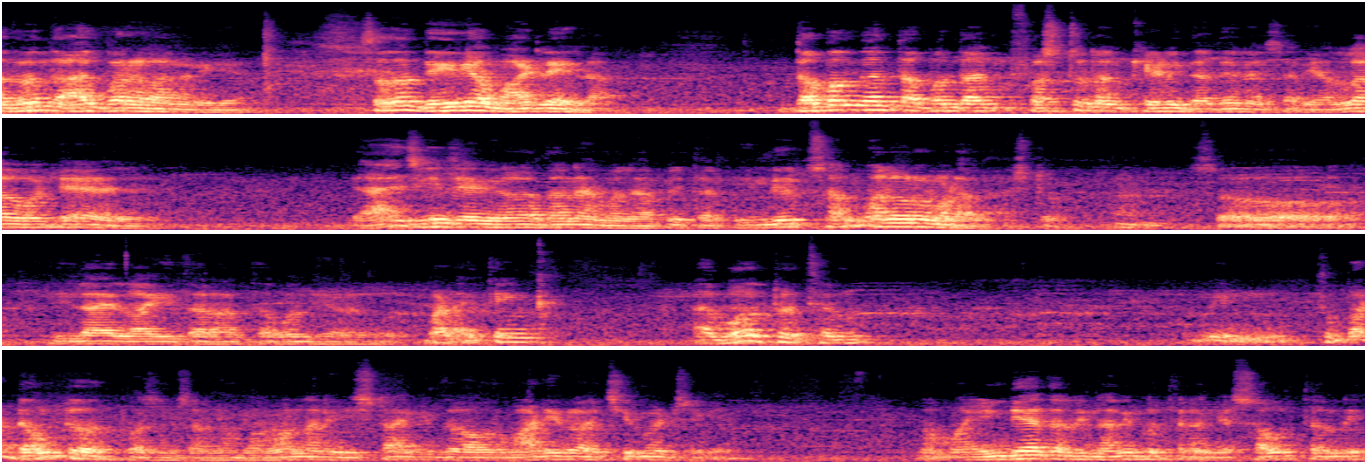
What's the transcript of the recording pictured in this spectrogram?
ಅದೊಂದು ಆಗಿ ಬರಲ್ಲ ನನಗೆ. ಸೊ ಅದೊಂದು ಧೈರ್ಯ ಮಾಡಲೇ ಇಲ್ಲ. ದಬಂಗ್ ಅಂತ ಬಂದಾಗ ಫಸ್ಟ್ ನಾನು ಕೇಳಿದ್ದು ಅದೇನೇ ಸರ್ ಎಲ್ಲ ಓಕೆ. ಡ್ಯಾನ್ಸ್ ಗೀನ್ಸ್ ಏನು ಇರಲ್ಲ ತಾನೇ ಆಮೇಲೆ ಅಪ್ಪಿ ತಪ್ಪಿ ಇಲ್ಲಿ ಸನ್ಮಾನವರು ಮಾಡಲ್ಲ ಅಷ್ಟು. ಸೊ ಇಲ್ಲ ಇಲ್ಲ, ಈ ಥರ ಅಂತ ಒಂದು ಹೇಳೋದು. But I think I work with him mean ತುಂಬ down to person sir number one ನನಗೆ ಇಷ್ಟ ಆಗಿದ್ದು ಅವ್ರು ಮಾಡಿರೋ ಅಚೀವ್ಮೆಂಟ್ಸಿಗೆ ನಮ್ಮ ಇಂಡಿಯಾದಲ್ಲಿ ನನಗೆ ಗೊತ್ತಿರೋಂಗೆ ಸೌತಲ್ಲಿ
